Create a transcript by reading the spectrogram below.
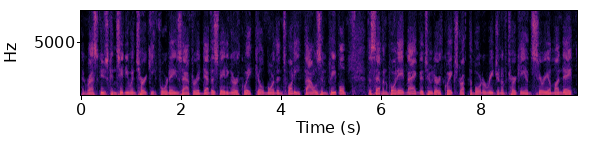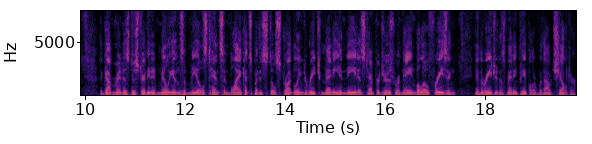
And rescues continue in Turkey four days after a devastating earthquake killed more than 20,000 people. The 7.8 magnitude earthquake struck the border region of Turkey and Syria Monday. The government has distributed millions of meals, tents, and blankets, but is still struggling to reach many in need as temperatures remain below freezing in the region as many people are without shelter.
